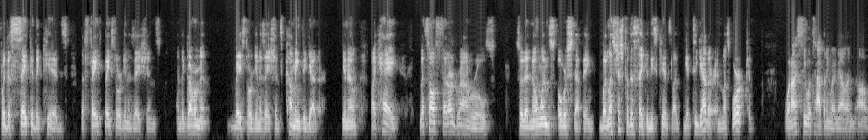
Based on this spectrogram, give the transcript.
for the sake of the kids, the faith-based organizations and the government-based organizations coming together. You know, like, hey, let's all set our ground rules so that no one's overstepping. But let's just, for the sake of these kids, like get together and let's work. And when I see what's happening right now in uh,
